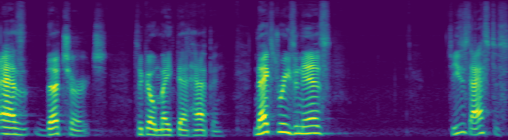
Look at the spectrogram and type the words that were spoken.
as the church to go make that happen. Next reason is Jesus asked us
